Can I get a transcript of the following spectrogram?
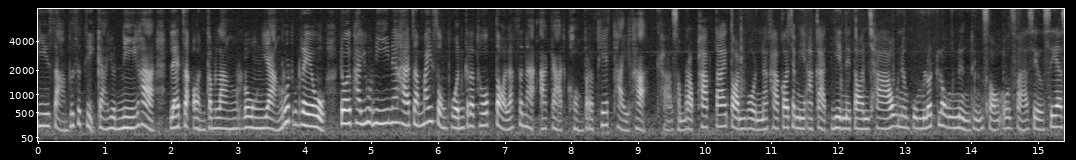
ที่ 3 พฤศจิกายนนี้ค่ะ และจะอ่อนกำลังลงอย่างรวดเร็วโดยพายุนี้นะคะจะไม่ส่งผลกระทบต่อลักษณะอากาศของประเทศไทยค่ะค่ะสำหรับภาคใต้ตอนบนนะคะ ก็จะมีอากาศเย็นในตอนเช้าอุณหภูมิลดลง 1-2 องศาเซลเซียส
